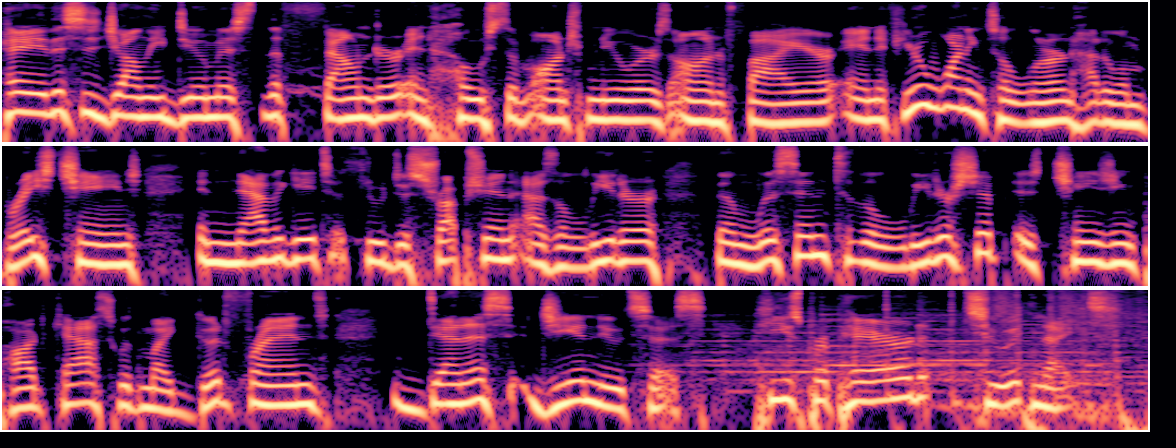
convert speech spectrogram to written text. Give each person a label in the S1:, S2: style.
S1: Hey, this is John Lee Dumas, the founder and host of Entrepreneurs on Fire. And if you're wanting to learn how to embrace change and navigate through disruption as a leader, then listen to the Leadership is Changing podcast with my good friend, Dennis Giannoutsis. He's prepared to ignite.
